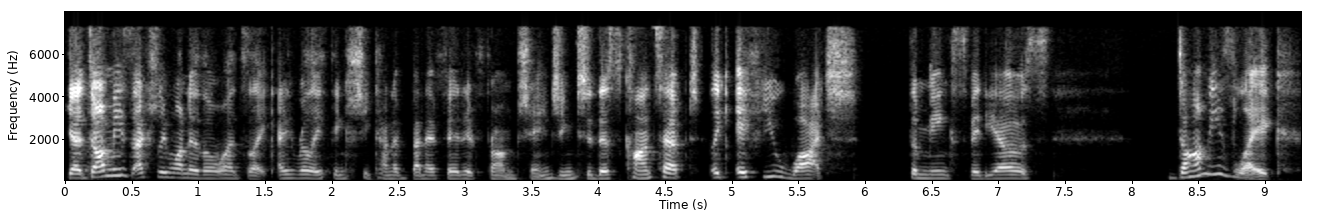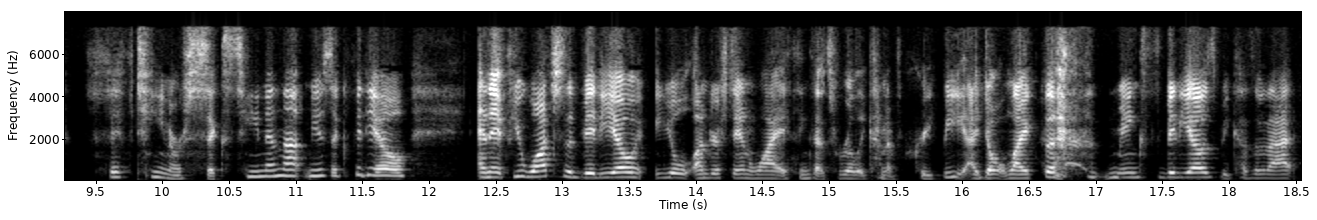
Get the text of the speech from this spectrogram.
yeah, Dami's actually one of the ones like I really think she kind of benefited from changing to this concept. Like if you watch the Minx videos, Dami's like 15 or 16 in that music video. And if you watch the video, you'll understand why I think that's really kind of creepy. I don't like the Minx videos because of that.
